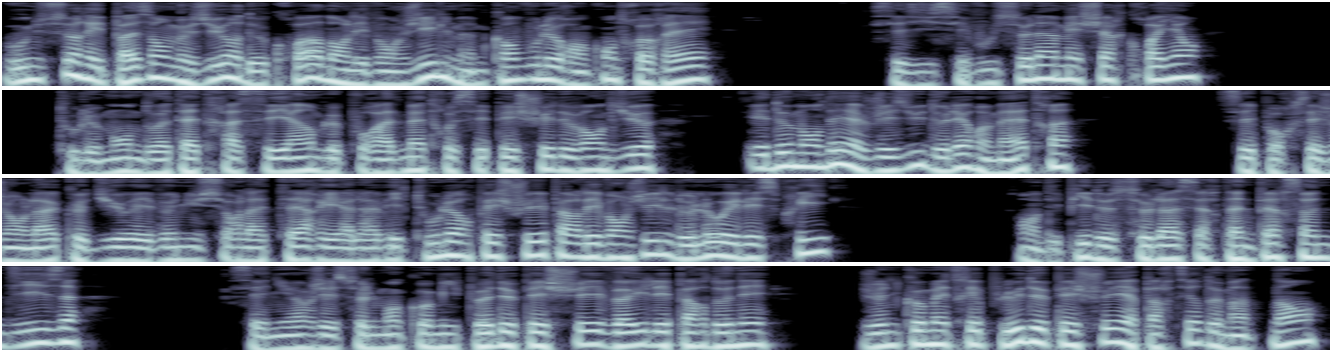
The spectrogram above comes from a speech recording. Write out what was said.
vous ne serez pas en mesure de croire dans l'évangile même quand vous le rencontrerez. Saisissez-vous cela, mes chers croyants. Tout le monde doit être assez humble pour admettre ses péchés devant Dieu et demander à Jésus de les remettre. C'est pour ces gens-là que Dieu est venu sur la terre et a lavé tous leurs péchés par l'évangile de l'eau et l'esprit. En dépit de cela, certaines personnes disent Seigneur, j'ai seulement commis peu de péchés, veuille les pardonner, je ne commettrai plus de péchés à partir de maintenant.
